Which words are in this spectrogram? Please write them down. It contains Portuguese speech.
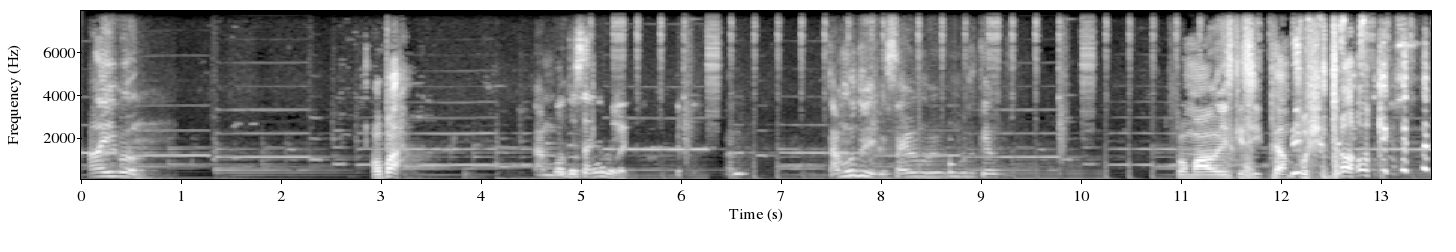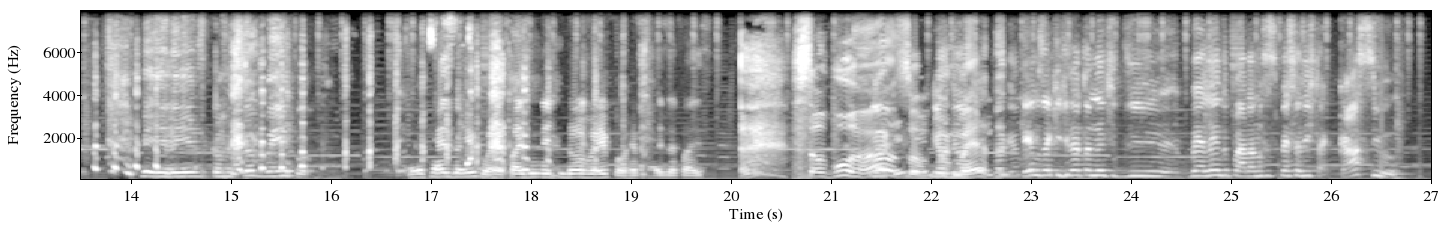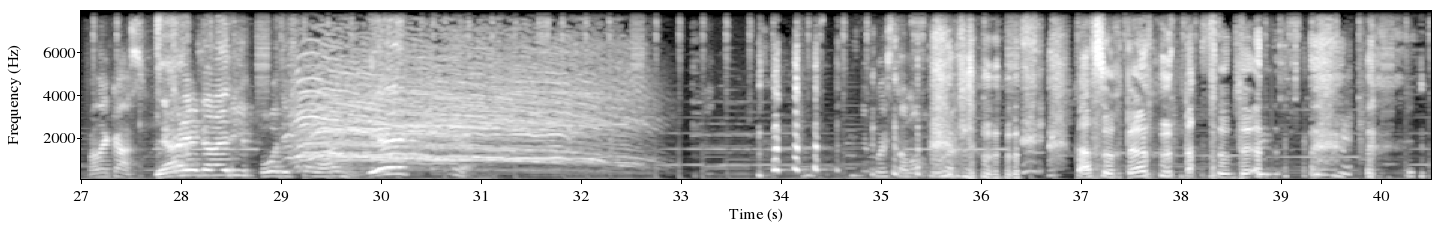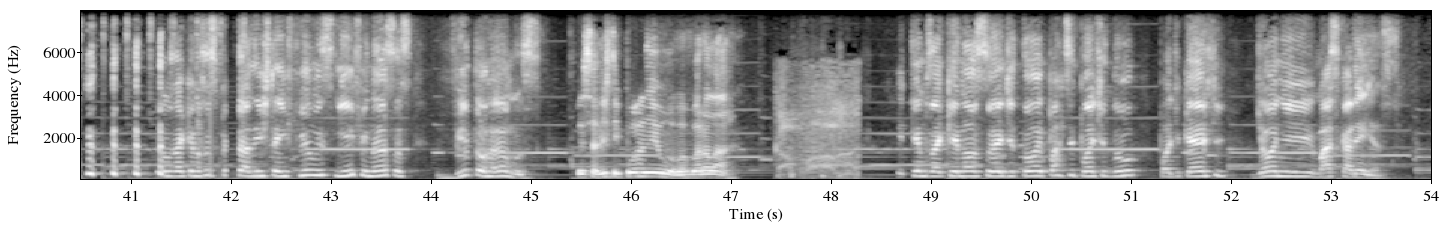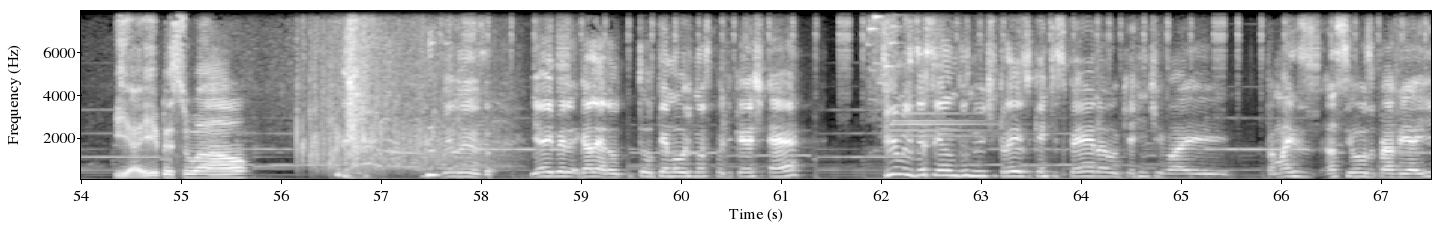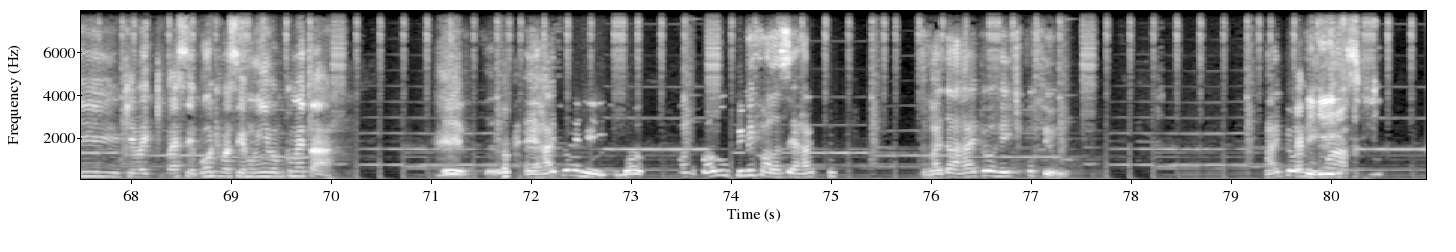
Fala aí, Igor. Opa! Tá mudo, saiu agora. Tá mudo, Igor? Saiu o mudo teu. Foi mal, eu esqueci que tá no push talk. Beleza, começou bem, pô. Refaz aí, pô. Refaz aí de novo aí, pô. Refaz, refaz. Sou burrão, sou merda. Temos aqui diretamente de Belém do Pará, nosso especialista Cássio. Fala aí, Cássio. E aí, galerinha? Pô, deixa eu falar, mano. Yeah! Depois toma porra. tá surtando? Tá surtando. Temos aqui nosso especialista em filmes e em finanças, Vitor Ramos. Especialista em porra nenhuma, mas bora lá. E temos aqui nosso editor e participante do podcast, Johnny Mascarenhas. E aí, pessoal? Beleza. E aí, beleza. galera, o, o, tema hoje do nosso podcast é filmes desse ano 2023, o que a gente espera, o que a gente vai tá mais ansioso pra ver aí, o que vai, que vai ser bom, o que vai ser ruim, vamos comentar. É, é, é hype ou é hate? Fala o filme e fala se é hype. Tu vai dar hype ou hate pro filme? Hype ou é hate?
